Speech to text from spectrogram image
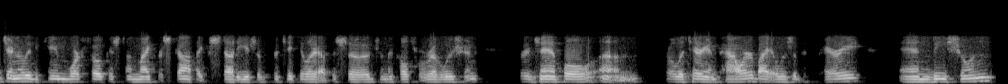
generally became more focused on microscopic studies of particular episodes in the Cultural Revolution. For example, um, Proletarian Power by Elizabeth Perry and Li Xun,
